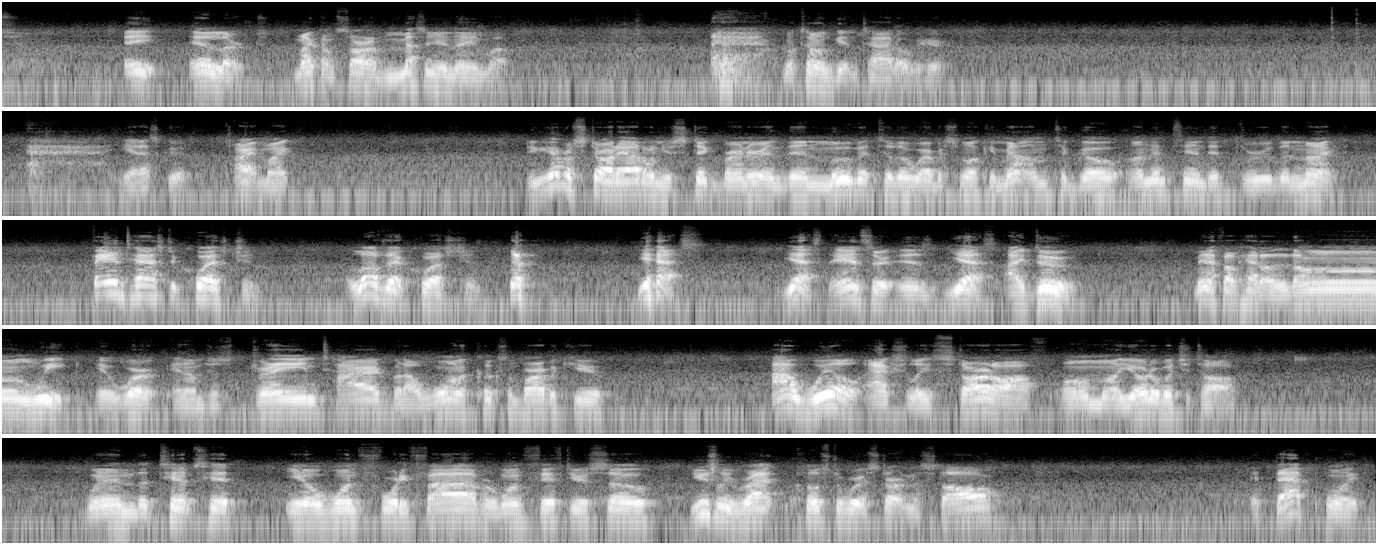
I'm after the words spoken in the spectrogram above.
A Alert. Mike, I'm sorry I'm messing your name up. My tongue's getting tied over here. Yeah, that's good. All right, Mike. Do you ever start out on your stick burner and then move it to the Weber Smoky Mountain to go unattended through the night? Fantastic question. I love that question. yes. Yes, the answer is yes, I do. Man, if I've had a long week at work and I'm just drained, tired, but I want to cook some barbecue, I will actually start off on my Yoder Wichita when the temps hit, you know, 145 or 150 or so, usually right close to where it's starting to stall. At that point,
